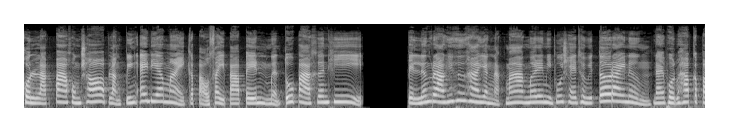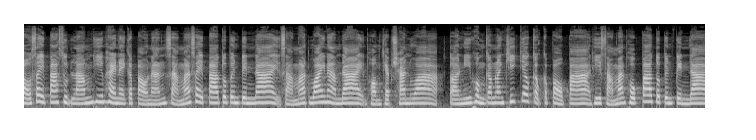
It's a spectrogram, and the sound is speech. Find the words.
คนรักปลาคงชอบหลังปิ๊งไอเดียใหม่กระเป๋าใส่ปลาเป็นเหมือนตู้ปลาเคลื่อนที่ เป็นเรื่องราวที่ฮือฮาอย่างหนักมาก เมื่อได้มีผู้ใช้ทวิตเตอร์รายหนึ่ง ได้โพสต์ภาพกระเป๋าใส่ปลาสุดล้ำที่ภายในกระเป๋านั้น สามารถใส่ปลาตัวเป็นๆได้ สามารถว่ายน้ำได้ พร้อมแคปชั่นว่า ตอนนี้ผมกำลังคิดเกี่ยวกับกระเป๋าปลาที่สามารถพกปลาตัวเป็นๆได้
